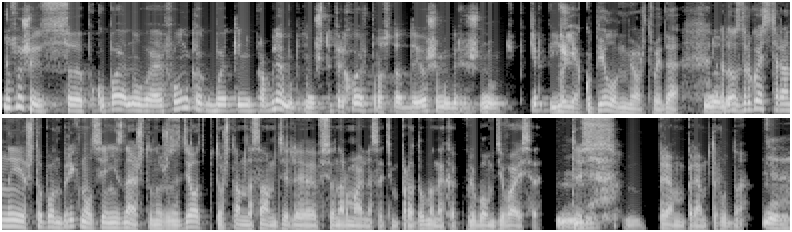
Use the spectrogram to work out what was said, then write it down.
Ну, слушай, с, покупая новый iPhone, как бы это не проблема, потому что ты приходишь, просто отдаешь ему и говоришь, ну, типа, кирпич. Ну, я купил, он мертвый, да. Ну, Но, да. с другой стороны, чтобы он брикнулся, я не знаю, что нужно сделать, потому что там, на самом деле, все нормально с этим продумано, как в любом девайсе. Mm. То есть, прям, прям трудно. Yeah.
